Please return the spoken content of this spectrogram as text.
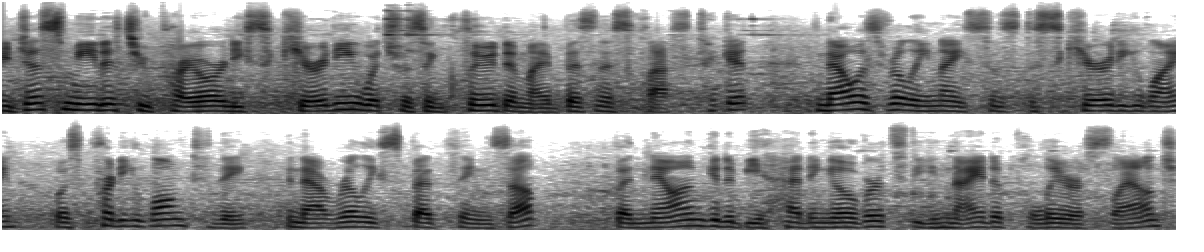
I just made it through priority security, which was included in my business class ticket. And that was really nice since the security line was pretty long today and that really sped things up. But now I'm gonna be heading over to the United Polaris Lounge,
